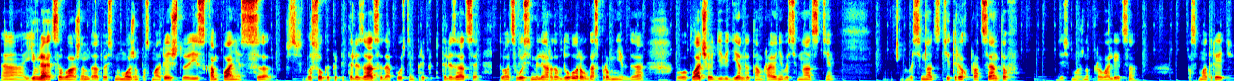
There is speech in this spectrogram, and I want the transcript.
э, является важным, да, то есть мы можем посмотреть, что из компании с, высокой капитализацией, допустим, при капитализации 28 миллиардов долларов Газпромнефть, да, выплачивает дивиденды там в районе 18 18,3% Здесь можно провалиться, посмотреть,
